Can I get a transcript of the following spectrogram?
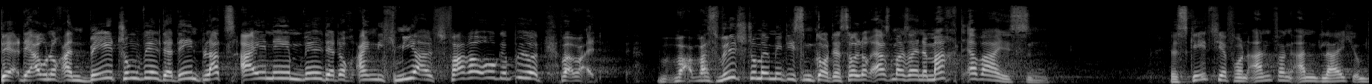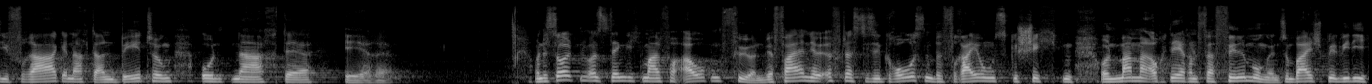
der, der auch noch Anbetung will, der den Platz einnehmen will, der doch eigentlich mir als Pharao gebührt. Was willst du mit diesem Gott? Er soll doch erstmal seine Macht erweisen. Es geht hier von Anfang an gleich um die Frage nach der Anbetung und nach der Ehre. Und das sollten wir uns, denke ich mal, vor Augen führen. Wir feiern ja öfters diese großen Befreiungsgeschichten und manchmal auch deren Verfilmungen, zum Beispiel wie die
